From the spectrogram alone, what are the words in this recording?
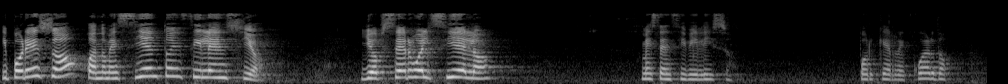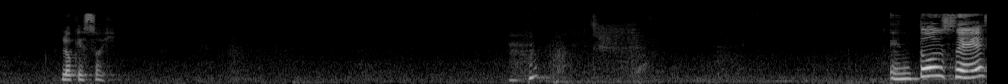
Y por eso, cuando me siento en silencio y observo el cielo, me sensibilizo, porque recuerdo lo que soy. Entonces,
